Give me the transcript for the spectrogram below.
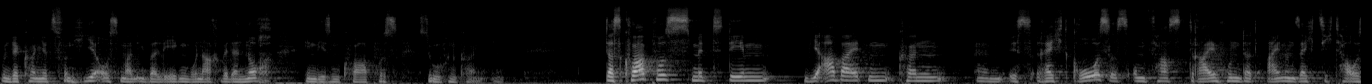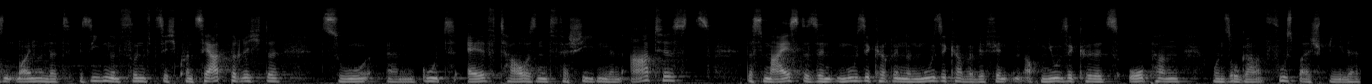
Und wir können jetzt von hier aus mal überlegen, wonach wir denn noch in diesem Korpus suchen könnten. Das Korpus, mit dem wir arbeiten können, ähm, ist recht groß. Es umfasst 361.957 Konzertberichte zu ähm, gut 11.000 verschiedenen Artists. Das meiste sind Musikerinnen und Musiker, aber wir finden auch Musicals, Opern und sogar Fußballspiele,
